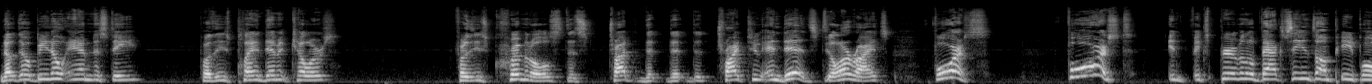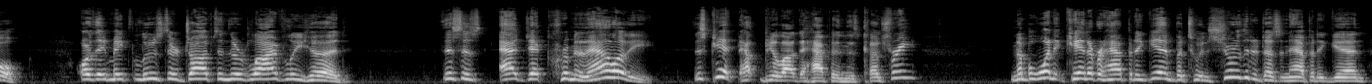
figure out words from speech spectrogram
No, there'll be no amnesty for these pandemic killers, for these criminals that tried that, that, that tried to and did steal our rights, force, forced experimental vaccines on people, or they make lose their jobs and their livelihood. This is abject criminality. This can't be allowed to happen in this country. Number one, it can't ever happen again, but to ensure that it doesn't happen again,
